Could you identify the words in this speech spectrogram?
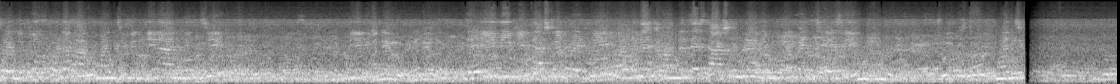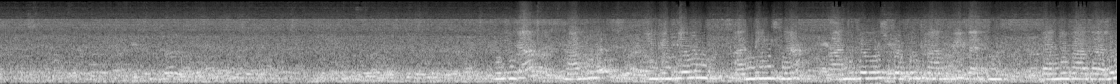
ప్రభుత్వం కూడా మాకు మంచి విద్యను అందించి దీనికి డైలీ వీక్లీ టెస్టులు పెట్టి Andhra Pradesh Andhra Pradesh action plan implement చేసి మంచి ముందుగా మాకు ఈ విద్యను అందించిన ఆంధ్రప్రదేశ్ ప్రభుత్వానికి ధన్య- ధన్యవాదాలు.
